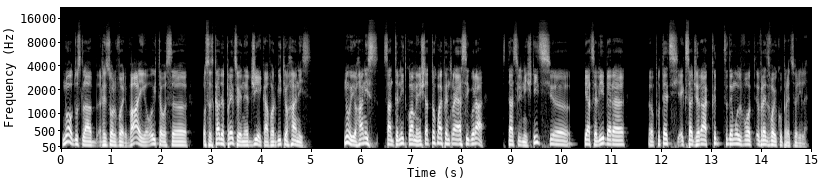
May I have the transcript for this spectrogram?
nu au dus la rezolvări. Vai, uite, o să, o să scadă prețul energiei, că a vorbit Iohannis. Nu, Iohannis s-a întâlnit cu oamenii ăștia tocmai pentru a-i asigura. Stați liniștiți, uh, piață liberă, uh, puteți exagera cât de mult vot vreți voi cu prețurile.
